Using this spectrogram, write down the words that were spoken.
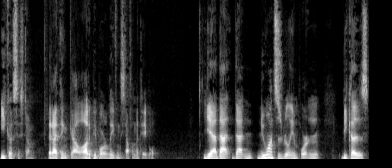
ecosystem that I think a lot of people are leaving stuff on the table. Yeah, that that nuance is really important because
